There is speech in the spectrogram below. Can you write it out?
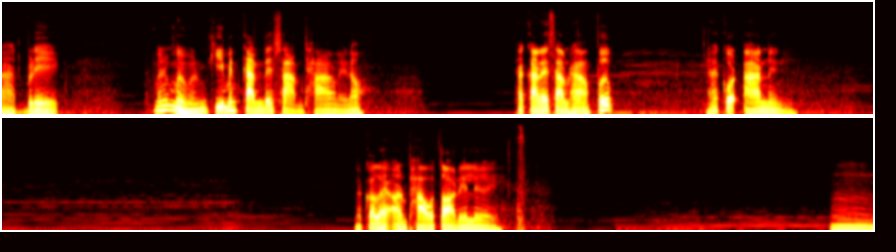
การเบรกมันเหมือนเหมือนเมื่อกี้มันกันได้สามทางเลยเนาะถ้ากันได้สามทางปุ๊บถ้ากด R หนึ่ง แล้วก็ไลออนเพาต่อได้เลย อืม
